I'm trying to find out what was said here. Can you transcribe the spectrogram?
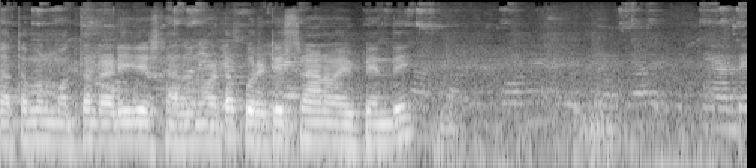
లతమ్మను మొత్తం రెడీ చేసినారనమాట పురిటి స్నానం అయిపోయింది. అంతే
